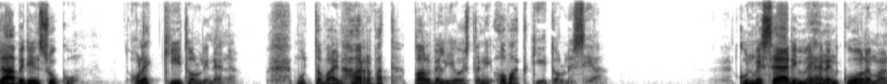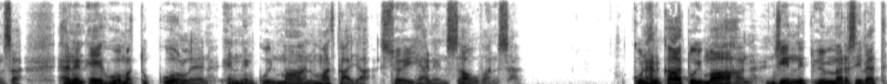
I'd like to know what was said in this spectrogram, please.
Davidin suku, ole kiitollinen, mutta vain harvat palvelijoistani ovat kiitollisia. Kun me säädimme hänen kuolemansa, hänen ei huomattu kuolleen ennen kuin maan mataja söi hänen sauvansa. Kun hän kaatui maahan, jinnit ymmärsivät,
